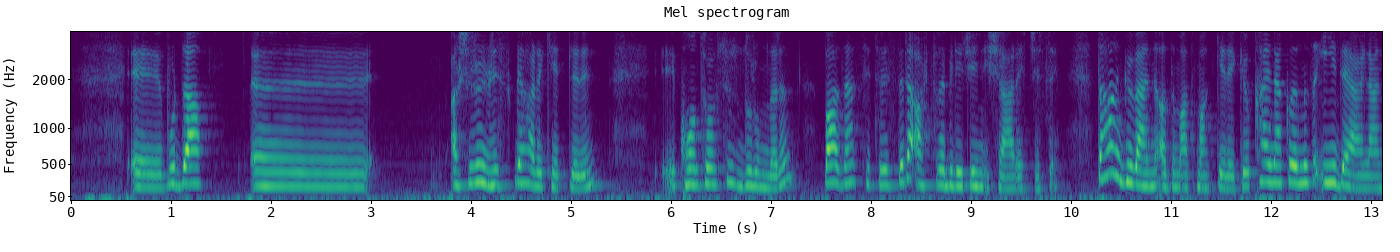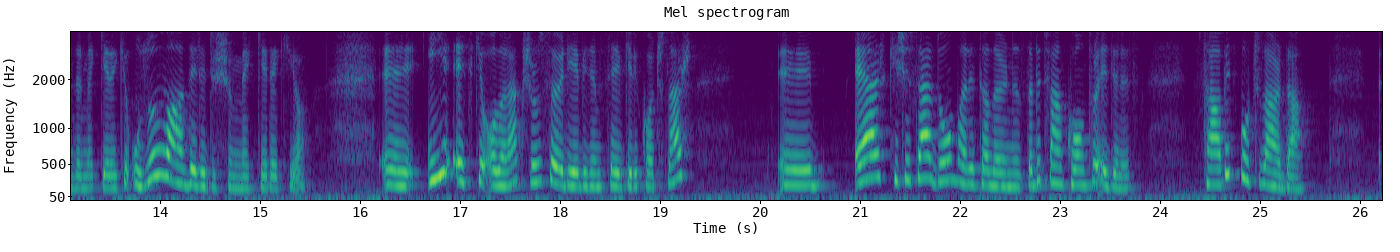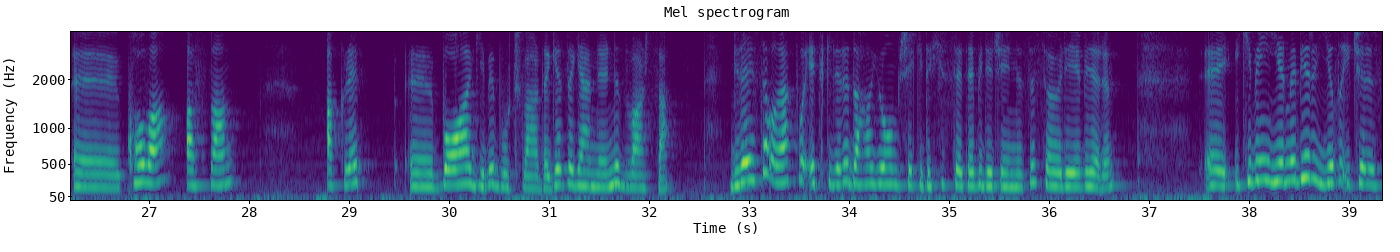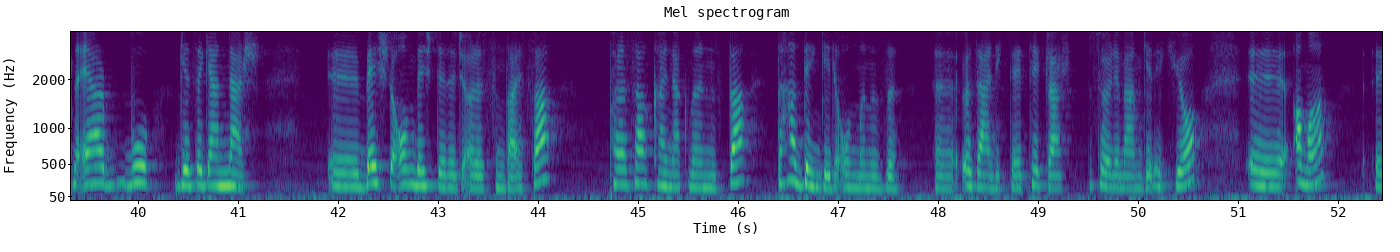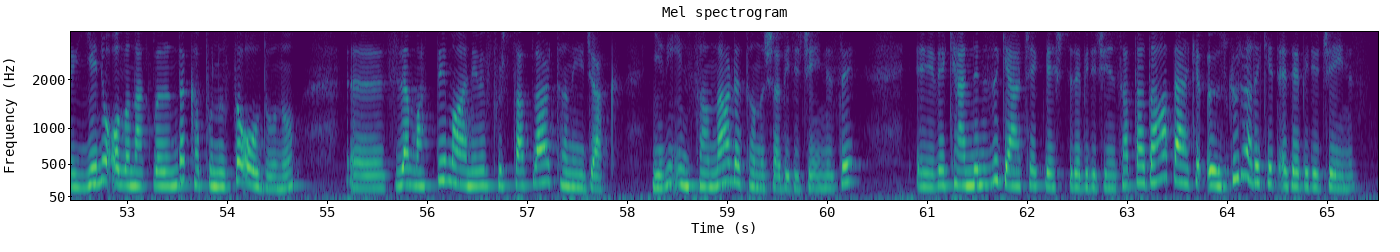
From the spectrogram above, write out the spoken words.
Ee, burada e, aşırı riskli hareketlerin, e, kontrolsüz durumların bazen stresleri arttırabileceğin işaretçisi. Daha güvenli adım atmak gerekiyor. Kaynaklarımızı iyi değerlendirmek gerekiyor. Uzun vadeli düşünmek gerekiyor. Ee, iyi etki olarak şunu söyleyebilirim sevgili koçlar. Ee, eğer kişisel doğum haritalarınızda lütfen kontrol ediniz. Sabit burçlarda e, kova, aslan, akrep, e, boğa gibi burçlarda gezegenleriniz varsa bireysel olarak bu etkileri daha yoğun bir şekilde hissedebileceğinizi söyleyebilirim. 2021 yılı içerisinde eğer bu gezegenler 5 ile 15 derece arasındaysa parasal kaynaklarınızda daha dengeli olmanızı özellikle tekrar söylemem gerekiyor. Ama yeni olanakların da kapınızda olduğunu, size maddi manevi fırsatlar tanıyacak, yeni insanlarla tanışabileceğinizi ve kendinizi gerçekleştirebileceğiniz, hatta daha belki özgür hareket edebileceğiniz,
